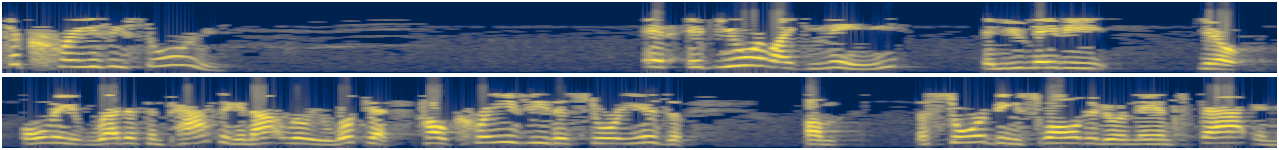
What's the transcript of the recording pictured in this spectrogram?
It's a crazy story. And if you were like me, and you maybe, you know, only read this in passing and not really looked at how crazy this story is of um, a sword being swallowed into a man's fat and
